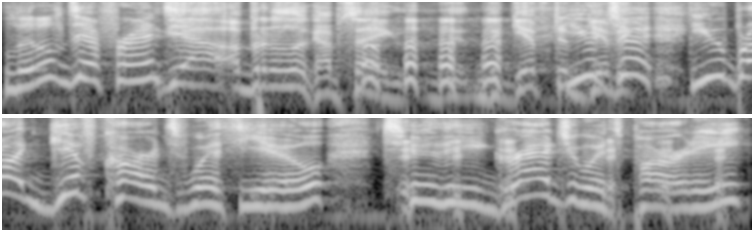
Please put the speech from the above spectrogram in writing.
little different. Yeah, but look, I'm saying the, the gift of You giving. took, you brought gift cards with you to the graduates party.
